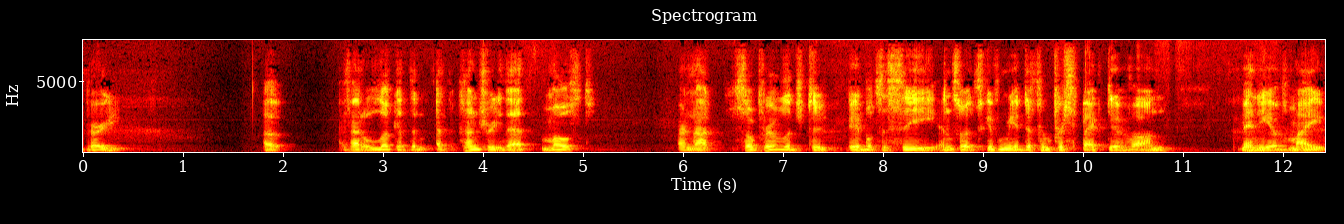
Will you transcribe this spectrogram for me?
very uh, I've had a look at the at the country that most are not so privileged to be able to see, and so it's given me a different perspective on many of my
